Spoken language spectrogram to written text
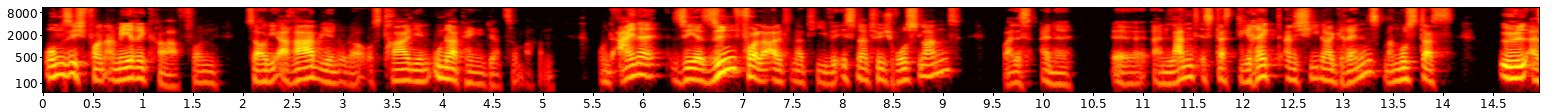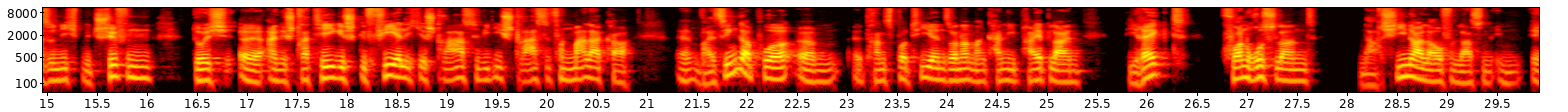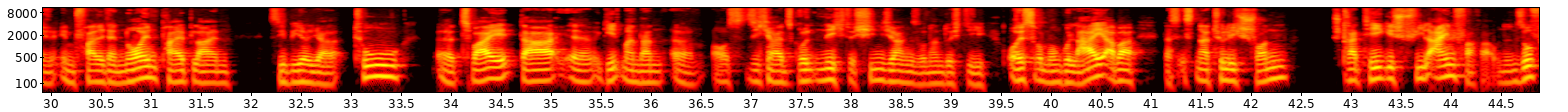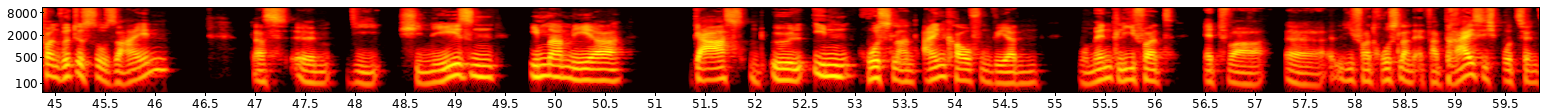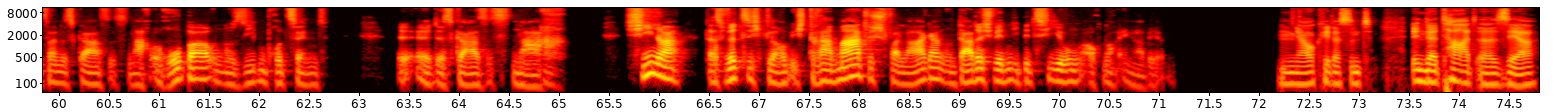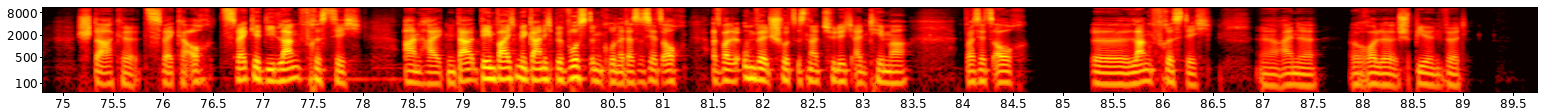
um sich von Amerika, von Saudi-Arabien oder Australien unabhängiger zu machen. Und eine sehr sinnvolle Alternative ist natürlich Russland, weil es eine, äh, ein Land ist, das direkt an China grenzt. Man muss das Öl also nicht mit Schiffen durch äh, eine strategisch gefährliche Straße wie die Straße von Malakka äh, bei Singapur ähm, äh, transportieren, sondern man kann die Pipeline direkt von Russland nach China laufen lassen. In, in, Im Fall der neuen Pipeline Sibiria 2, äh, 2 da äh, geht man dann äh, aus Sicherheitsgründen nicht durch Xinjiang, sondern durch die äußere Mongolei. Aber das ist natürlich schon strategisch viel einfacher. Und insofern wird es so sein, dass ähm, die Chinesen immer mehr Gas und Öl in Russland einkaufen werden. Im Moment liefert etwa äh, liefert Russland etwa 30 Prozent seines Gases nach Europa und nur 7 Prozent äh, äh, des Gases nach China. Das wird sich, glaube ich, dramatisch verlagern und dadurch werden die Beziehungen auch noch enger werden. Hm, ja, okay, das sind in der Tat äh, sehr starke Zwecke. Auch Zwecke, die langfristig anhalten. Da, dem war ich mir gar nicht bewusst im Grunde. Das ist jetzt auch, also weil Umweltschutz ist natürlich ein Thema, was jetzt auch äh, langfristig äh, eine Rolle spielen wird.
